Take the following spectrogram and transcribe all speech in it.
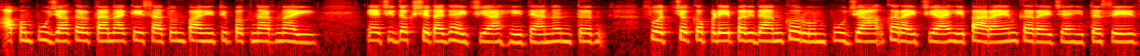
आपण पूजा करताना केसातून पाणी टिपकणार नाही. याची दक्षता घ्यायची आहे. त्यानंतर स्वच्छ कपडे परिधान करून पूजा करायची आहे पारायण करायचे आहे. तसेच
